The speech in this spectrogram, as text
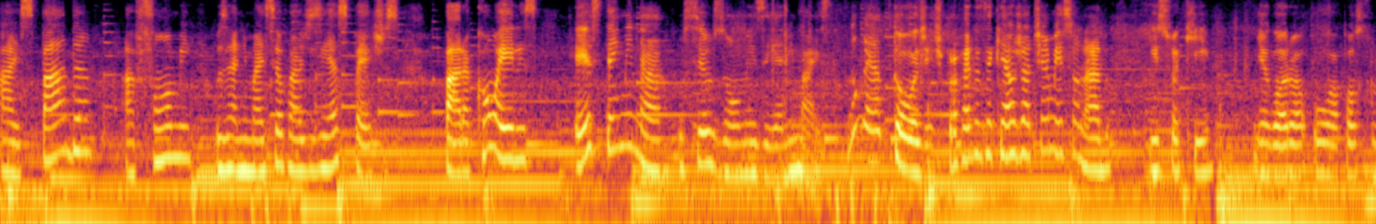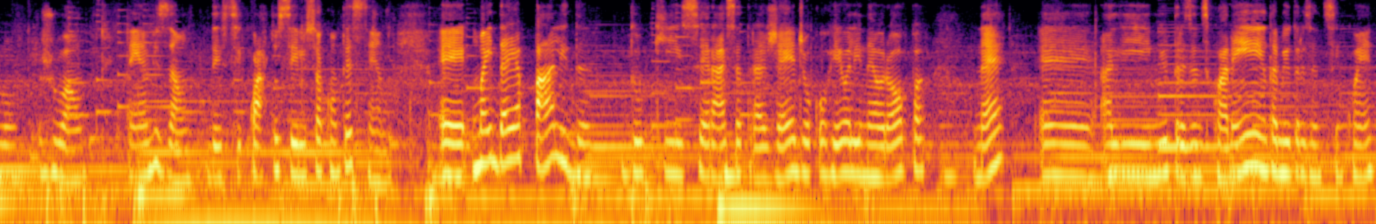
a espada, a fome, os animais selvagens e as pestes, para com eles exterminar os seus homens e animais. Não é à toa, gente. O profeta Ezequiel já tinha mencionado isso aqui e agora o apóstolo João tem a visão desse quarto selo isso acontecendo. É, uma ideia pálida do que será essa tragédia ocorreu ali na Europa, né? É, ali em 1340, 1350,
